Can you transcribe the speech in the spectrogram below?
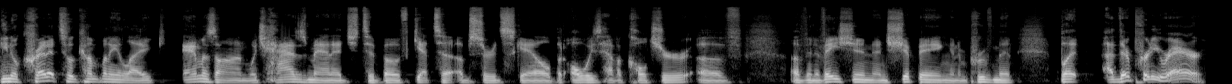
you know, credit to a company like Amazon, which has managed to both get to absurd scale, but always have a culture of, of innovation and shipping and improvement. But uh, they're pretty rare.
